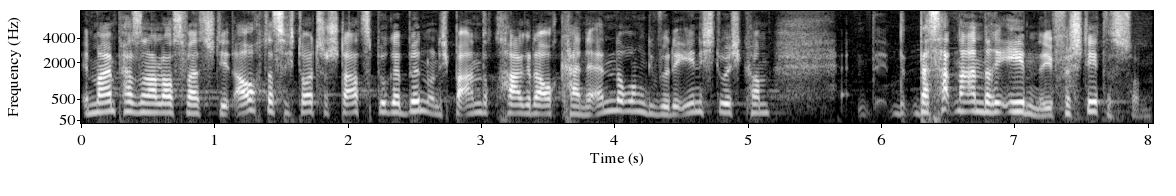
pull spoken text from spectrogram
in meinem Personalausweis steht auch, dass ich deutscher Staatsbürger bin und ich beantrage da auch keine Änderung, die würde eh nicht durchkommen. Das hat eine andere Ebene, ihr versteht es schon.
